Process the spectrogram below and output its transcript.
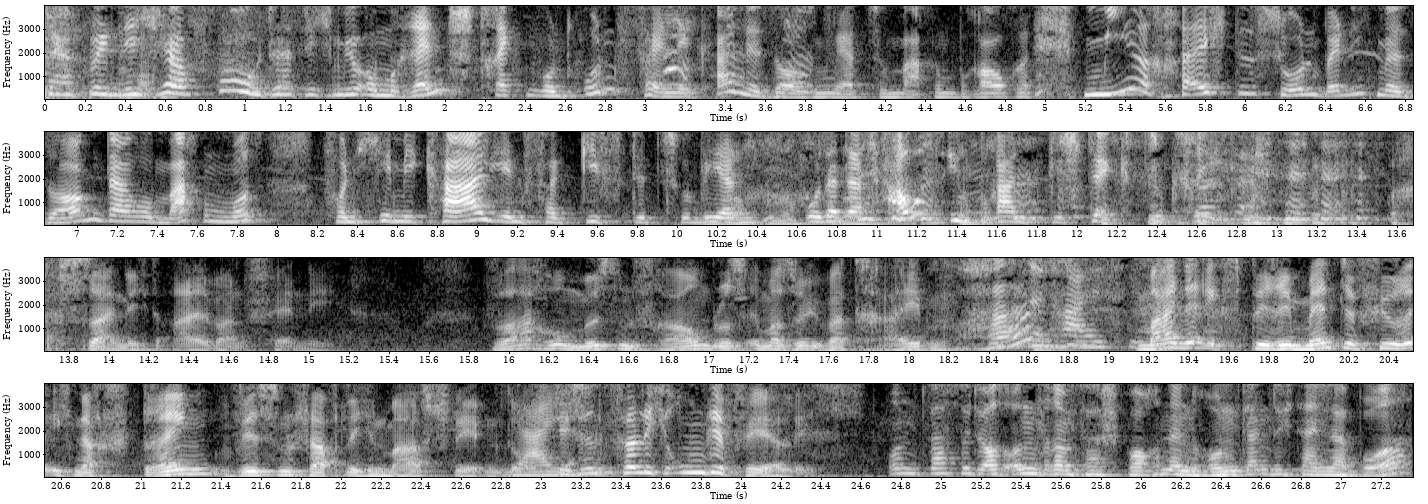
Da bin ich ja froh, dass ich mir um Rennstrecken und Unfälle keine Sorgen mehr zu machen brauche. Mir reicht es schon, wenn ich mir Sorgen darum machen muss, von Chemikalien vergiftet zu werden Ach, ach, oder ach. das Haus in Brand gesteckt zu kriegen. Ach, sei nicht albern, Fanny. Warum müssen Frauen bloß immer so übertreiben? Was? Meine Experimente führe ich nach streng wissenschaftlichen Maßstäben durch. Ja, ja. Die sind völlig ungefährlich. Und was wird aus unserem versprochenen Rundgang durch dein Labor?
